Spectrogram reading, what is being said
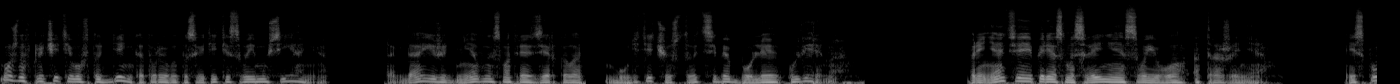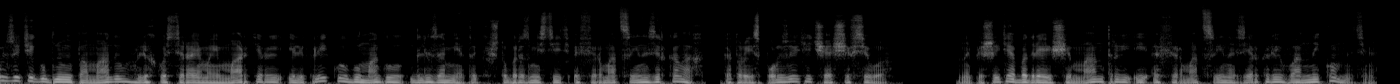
Можно включить его в тот день, который вы посвятите своему сиянию. Тогда, ежедневно смотря в зеркало, будете чувствовать себя более уверенно. Принятие и переосмысление своего отражения. Используйте губную помаду, легко стираемые маркеры или клейкую бумагу для заметок, чтобы разместить аффирмации на зеркалах, которые используете чаще всего. Напишите ободряющие мантры и аффирмации на зеркале в ванной комнате,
